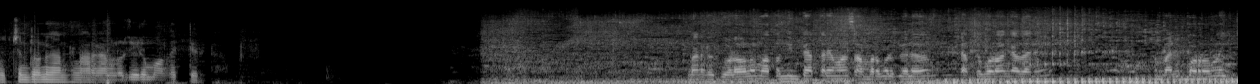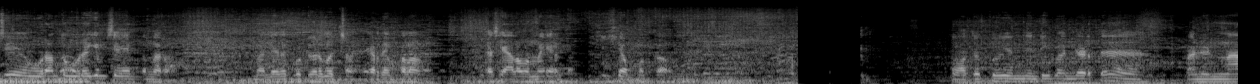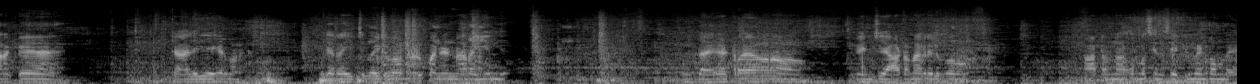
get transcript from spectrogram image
వచ్చిన రెండు గంటలన్నరకు అన్లోడ్ చేయడం మొదలెట్టారు. మనకు గొడవలో మొత్తం దింపేస్తారేమో సంబర పడిపోయినా పెద్ద గొడవ కదని మళ్ళీ కుర్రంలో ఇచ్చి ఊరంతా ఊరేగింపు చేయంటున్నారు మళ్ళీ ఏదో కొట్టుగడికి వచ్చాం ఇక్కడ దింపాలని. ఇంకా చాలా ఉన్నాయంట అంట. అమ్మక్క మొదకు ఎనిమిదింటికి బండి పెడితే పన్నెండున్నరకే ఖాళీ చేశారు మనకి. ఇంకా ఇచ్చి బయట పడ్డాడు పన్నెండున్నర అయ్యింది. డైరెక్టర్ మనం నుంచి ఆటో నగర్ వెళ్ళిపోయాం ఆటో చిన్న సెటిల్మెంట్ ఉంది.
